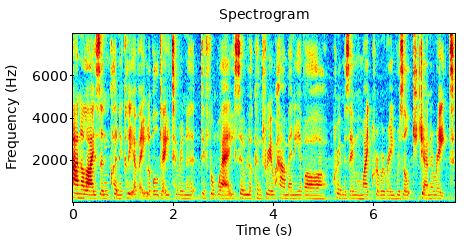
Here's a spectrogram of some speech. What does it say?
analysing clinically available data in a different way. So, looking through how many of our chromosomal microarray results generate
